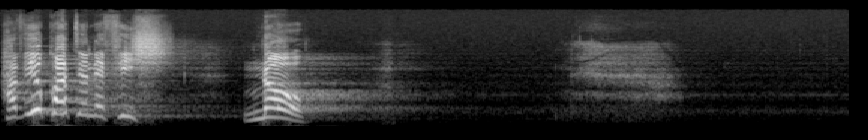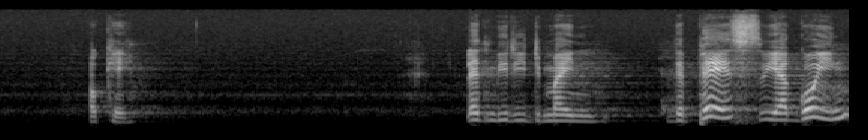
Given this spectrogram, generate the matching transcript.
Have you caught any fish? No. Okay. Let me read mine. The pace we are going,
